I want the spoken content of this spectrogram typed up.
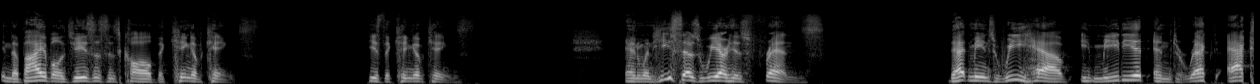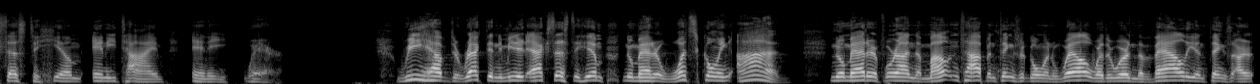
In the Bible, Jesus is called the King of Kings. He's the King of Kings. And when he says we are his friends, that means we have immediate and direct access to him anytime, anywhere. We have direct and immediate access to him no matter what's going on no matter if we're on the mountaintop and things are going well, whether we're in the valley and things are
